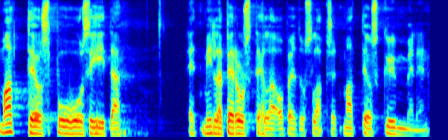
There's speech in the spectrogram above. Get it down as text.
Matteus puhuu siitä, että millä perusteella opetuslapset, Matteus 10,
